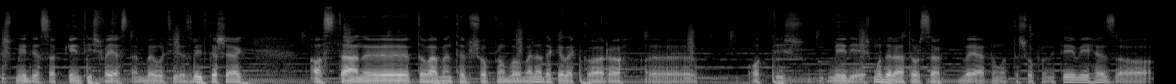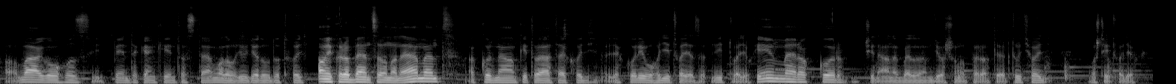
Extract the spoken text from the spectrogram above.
és médiaszakként is fejeztem be, úgyhogy ez ritkaság. Aztán ö, tovább mentem Sopronba a Benedekedekarra, ott is média és moderátorszak, bejártam ott a Soproni tévéhez, a, a vágóhoz, így péntekenként, aztán valahogy úgy adódott, hogy amikor a Bence onnan elment, akkor nálam kitalálták, hogy, hogy akkor jó, hogy itt, vagy, itt vagyok én, mert akkor csinálnak belőlem gyorsan operatőrt, úgyhogy most itt vagyok.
